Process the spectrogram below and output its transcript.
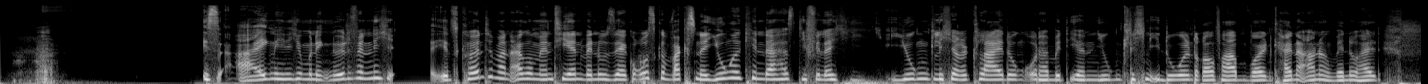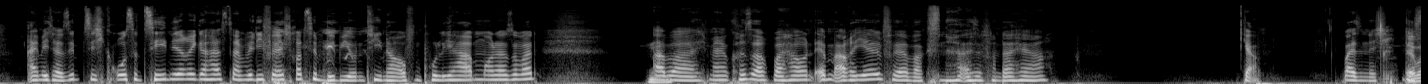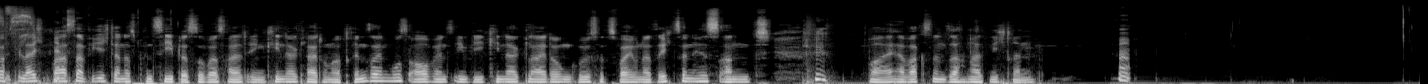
ist eigentlich nicht unbedingt ich. Jetzt könnte man argumentieren, wenn du sehr großgewachsene junge Kinder hast, die vielleicht jugendlichere Kleidung oder mit ihren jugendlichen Idolen drauf haben wollen, keine Ahnung, wenn du halt 1,70 Meter große Zehnjährige hast, dann will die vielleicht trotzdem Bibi und Tina auf dem Pulli haben oder sowas. Hm. Aber ich meine, du kriegst auch bei H&M Ariel für Erwachsene, also von daher, ja, weiß ich nicht. Ja, aber ist- vielleicht war es dann wirklich dann das Prinzip, dass sowas halt in Kinderkleidung noch drin sein muss, auch wenn es irgendwie Kinderkleidung Größe 216 ist und bei erwachsenen Sachen halt nicht drin.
